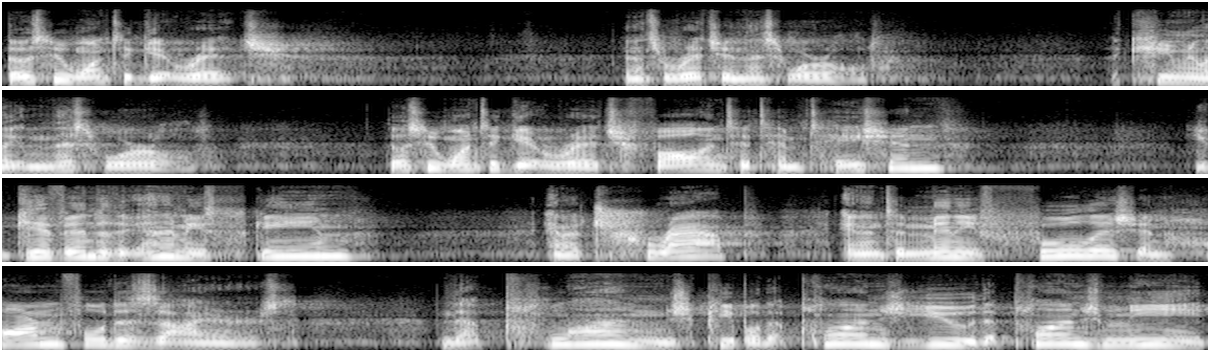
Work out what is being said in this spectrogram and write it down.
Those who want to get rich, and it's rich in this world, accumulate in this world. Those who want to get rich fall into temptation. You give in to the enemy's scheme and a trap and into many foolish and harmful desires that plunge people, that plunge you, that plunge me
